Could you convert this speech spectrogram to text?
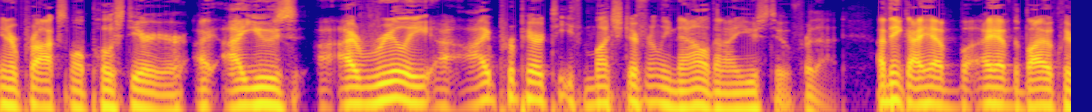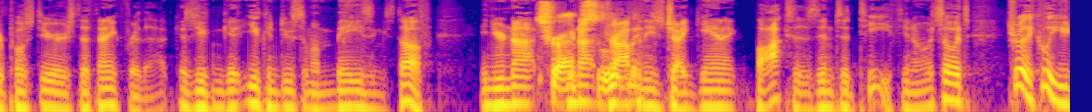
interproximal posterior. I, I use. I really. I prepare teeth much differently now than I used to for that. I think I have I have the BioClear posteriors to thank for that because you can get you can do some amazing stuff and you're not sure, you're not dropping these gigantic boxes into teeth. You know, so it's it's really cool. You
